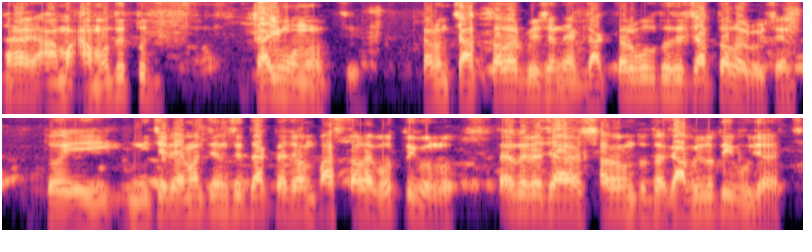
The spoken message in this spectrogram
হ্যাঁ আমা- আমাদের তো তাই মনে হচ্ছে। কারণ চারতলার পেশেন্ট এক ডাক্তার বলতেছে চারতলার পেশেন্ট তো এই নিচের এমার্জেন্সির ডাক্তার যখন পাঁচতলায় ভর্তি করল তাদের সাধারণত গাফিলতিই বোঝা যাচ্ছে।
